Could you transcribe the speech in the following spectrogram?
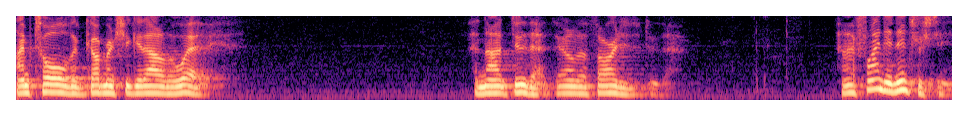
I'm told that government should get out of the way and not do that. They don't have authority to do that. And I find it interesting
